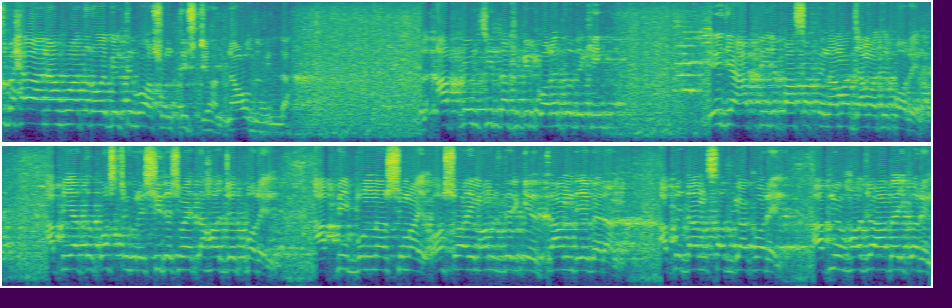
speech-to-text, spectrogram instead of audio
সুবহানাহু ওয়া তাআলা ওই ব্যক্তির উপর অসন্তুষ্টি হন। নাউযুবিল্লাহ আপনি চিন্তা ফিকির করেন তো দেখি। এই যে আপনি যে পাঁচ ওয়াক্ত নামাজ জামাতে পড়েন, আপনি এত কষ্ট করে শীতের সময় তাহাজ্জুদ পড়েন, আপনি বন্যার সময় অসহায় মানুষদেরকে ত্রাণ দিয়ে বেড়ান, আপনি দান সদগা করেন, আপনি হজ আদায় করেন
